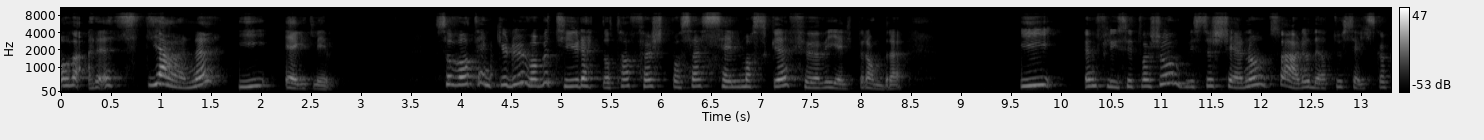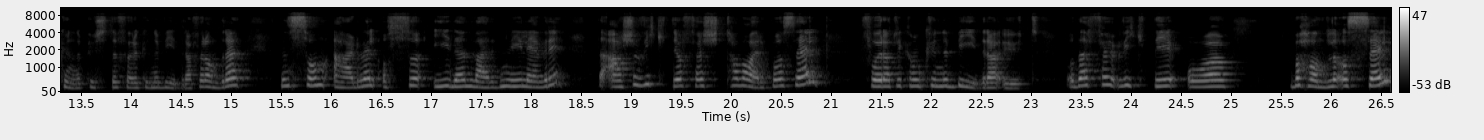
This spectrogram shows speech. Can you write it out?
å være stjerne i eget liv. Så hva tenker du? Hva betyr dette å ta først på seg selv maske før vi hjelper andre? I en flysituasjon, hvis det skjer noe, så er det jo det at du selv skal kunne puste for å kunne bidra for andre. Men sånn er det vel også i den verden vi lever i. Det er så viktig å først ta vare på oss selv for at vi kan kunne bidra ut. Og det er viktig å behandle oss selv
